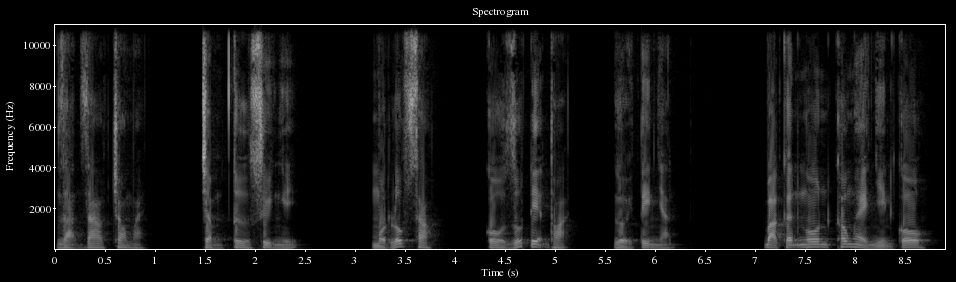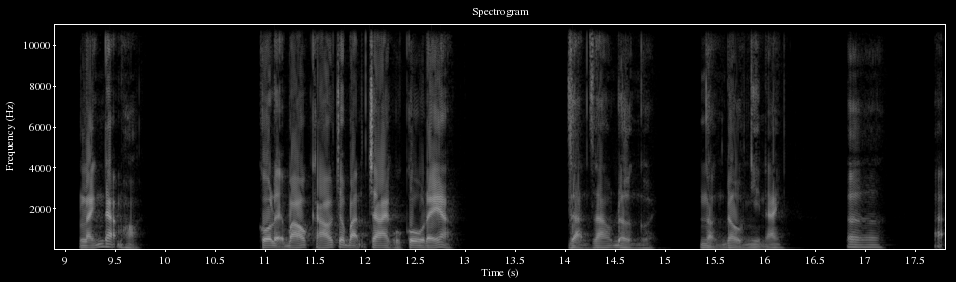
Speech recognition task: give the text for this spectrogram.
Giản giao cho mày, trầm tư suy nghĩ. Một lúc sau, cô rút điện thoại, gửi tin nhắn. Bà Cận Ngôn không hề nhìn cô, lánh đạm hỏi. Cô lại báo cáo cho bạn trai của cô đấy à? Giản giao đờ người, ngẩng đầu nhìn anh. Ờ, à,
